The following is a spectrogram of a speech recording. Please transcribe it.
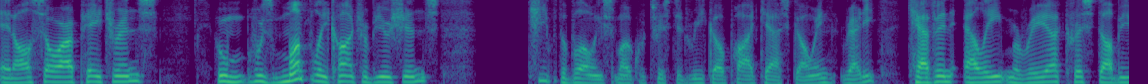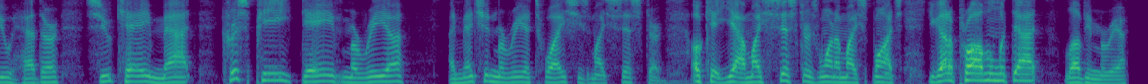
And also our patrons, whose monthly contributions keep the Blowing Smoke with Twisted Rico podcast going. Ready? Kevin, Ellie, Maria, Chris W., Heather, Sue K., Matt, Chris P., Dave, Maria. I mentioned Maria twice. She's my sister. Okay, yeah, my sister's one of my sponsors. You got a problem with that? Love you, Maria.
